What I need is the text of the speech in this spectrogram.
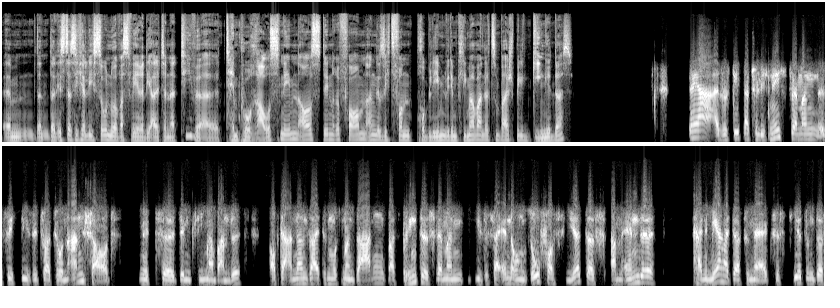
ähm, dann, dann ist das sicherlich so. Nur was wäre die Alternative? Äh, Tempo rausnehmen aus den Reformen angesichts von Problemen wie dem Klimawandel zum Beispiel? Ginge das? Naja, also es geht natürlich nicht, wenn man sich die Situation anschaut mit äh, dem Klimawandel. Auf der anderen Seite muss man sagen, was bringt es, wenn man diese Veränderung so forciert, dass am Ende keine Mehrheit dafür mehr existiert und dass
